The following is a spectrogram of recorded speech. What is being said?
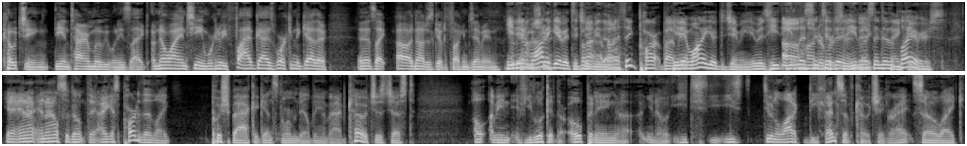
coaching the entire movie when he's like, oh, "No, I and team, we're going to be five guys working together," and it's like, "Oh no, just give it to fucking Jimmy." And He didn't want to give it to But Jimmy I, though. but I think part. But I he mean- didn't want to give it to Jimmy. It was he. He A listened to the. He percent, listened to the Nick. Thank you. players. Yeah, and I and I also don't think. I guess part of the like pushback against Norman Dale being a bad coach is just oh, I mean, if you look at their opening, uh, you know, he, he's doing a lot of defensive coaching, right? So like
